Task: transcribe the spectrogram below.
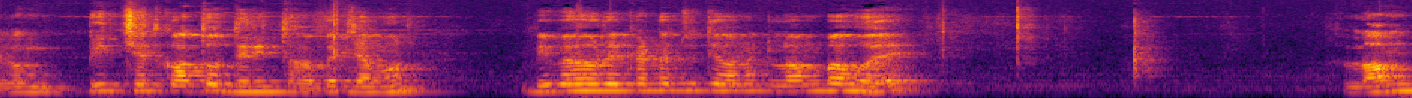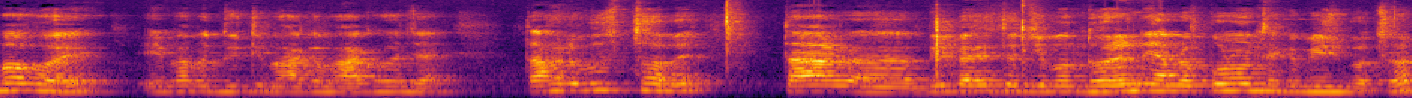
এবং বিচ্ছেদ কত দেরিতে হবে। যেমন বিবাহ রেখাটা যদি অনেক লম্বা হয়ে লম্বা হয়ে এইভাবে দুইটি ভাগে ভাগ হয়ে যায়, তাহলে বুঝতে হবে তার বিবাহিত জীবন ধরে নিয়ে আমরা পনেরো থেকে বিশ বছর,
